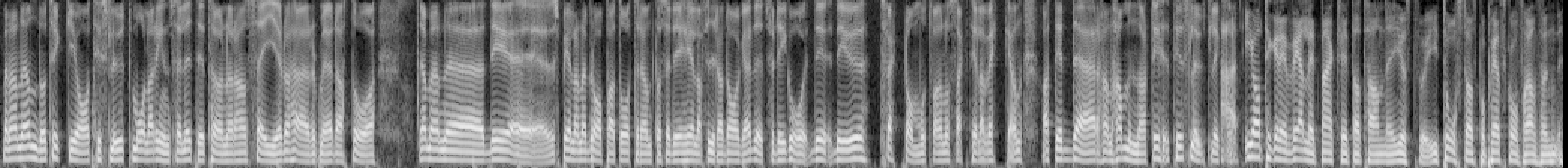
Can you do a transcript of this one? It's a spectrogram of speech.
Men han ändå, tycker jag, till slut målar in sig lite i ett hörn när han säger det här med att då Ja men eh, det, eh, spelarna är bra på att återhämta sig. Det är hela fyra dagar dit. För det, går, det, det är ju tvärtom mot vad han har sagt hela veckan. Att det är där han hamnar till, till slut. Liksom. Jag tycker det är väldigt märkligt att han eh, just i torsdags på presskonferensen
